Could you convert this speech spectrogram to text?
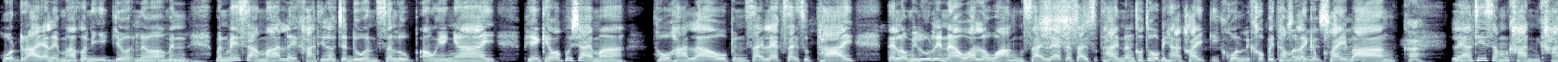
โหดร้ายอะไรมากกว่านี้อีกเยอะเนอะมันมันไม่สามารถเลยค่ะที่เราจะด่วนสรุปเอาง่าย ๆ เพียงแค่ว่าผู้ชายมา โทรหาเราเป็นสายแรกสายสุดท้าย แต่เราไม่รู้เลยนะว่าระหว่างสายแรกกับสายสุดท้ายนั้นเขาโทรไปหาใครกี่คน หรือเขาไปทำอะไรกับใครบ้างค่ะ แล้วที่สำคัญค่ะ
